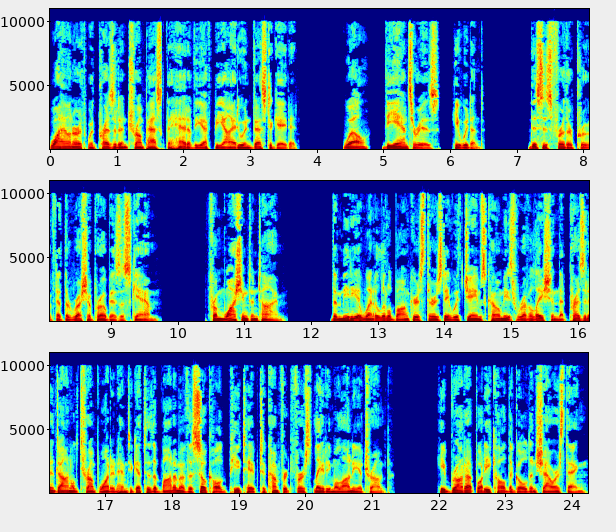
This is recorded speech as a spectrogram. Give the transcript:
why on earth would President Trump ask the head of the FBI to investigate it? Well, the answer is, he wouldn't. This is further proof that the Russia probe is a scam. From Washington Time. The media went a little bonkers Thursday with James Comey's revelation that President Donald Trump wanted him to get to the bottom of the so-called P-tape to comfort First Lady Melania Trump. He brought up what he called the golden showers thing,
